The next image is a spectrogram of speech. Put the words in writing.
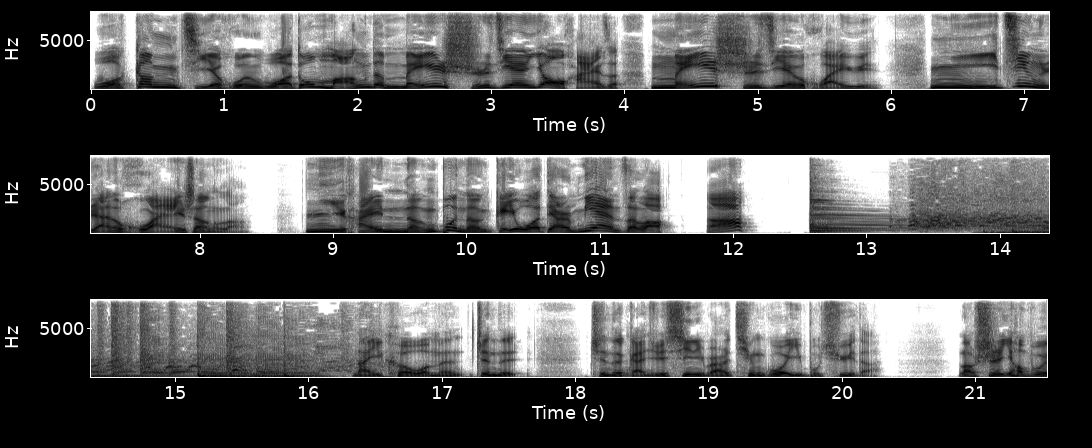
我刚结婚，我都忙得没时间要孩子，没时间怀孕，你竟然怀上了，你还能不能给我点面子了啊？” 那一刻，我们真的。真的感觉心里边挺过意不去的，老师，要不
